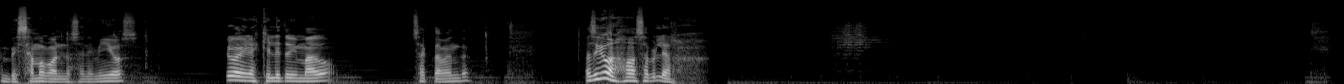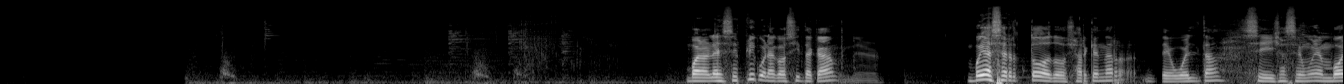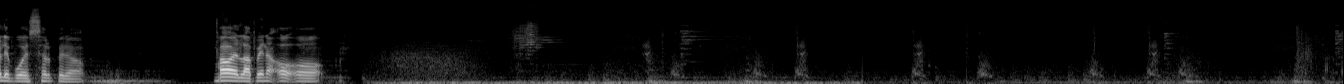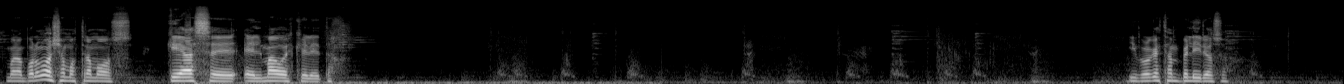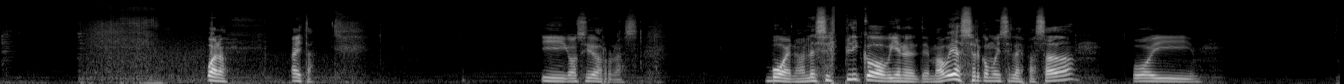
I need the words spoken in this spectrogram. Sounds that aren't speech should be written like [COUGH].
empezamos con los enemigos. Creo que hay un esqueleto y mago. Exactamente. Así que bueno, vamos a pelear. Bueno, les explico una cosita acá. Voy a hacer todo, Sharkender, de vuelta. Sí, ya sé, un embole puede ser, pero... Va a valer la pena. Oh, oh. Bueno, por lo menos ya mostramos qué hace el mago esqueleto. ¿Y por qué es tan peligroso? Bueno, ahí está. Y consigo runas. Bueno, les explico bien el tema. Voy a hacer como hice la vez pasada. Voy...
